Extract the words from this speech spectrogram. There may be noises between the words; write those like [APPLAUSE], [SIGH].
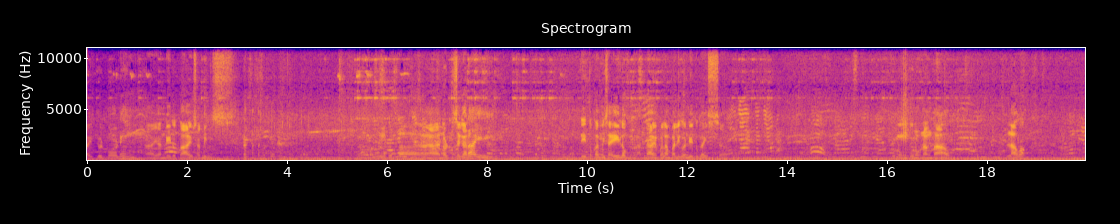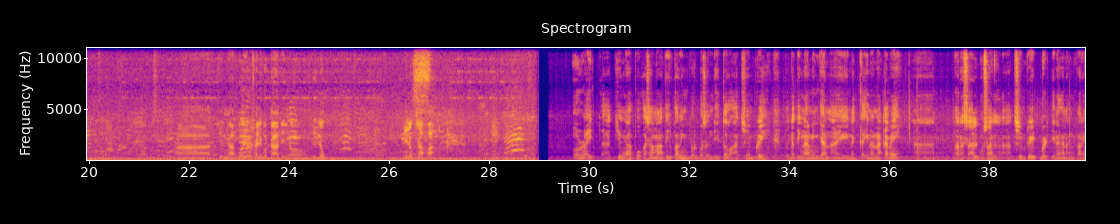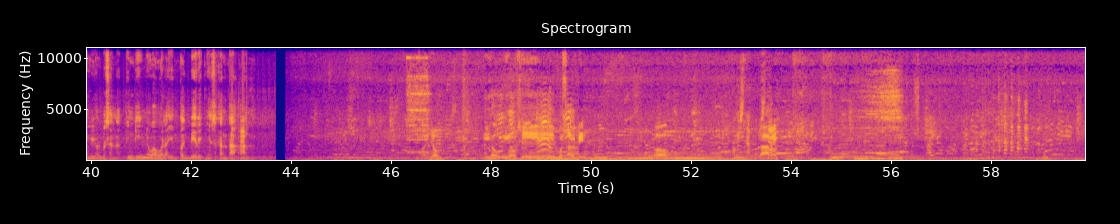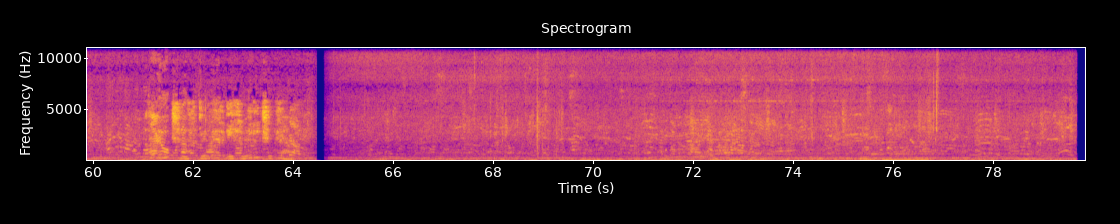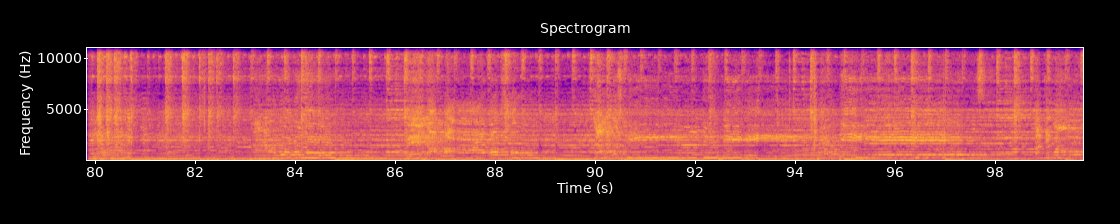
Alright, good morning. Ayan, dito tayo sa beach. [LAUGHS] dito sa North Sagaray. Dito kami sa ilog. Ang dami palang paliguan dito guys. Punong-puno ng tao. Lawak. At yun nga po yung sa likod natin yung ilog. Ilog Sapa. Alright, at yun nga po, kasama natin pa rin Joel Basan dito. At syempre, pagdating namin dyan ay nagkainan na kami ah, para sa almusal. At syempre, birthday ng anak ni parang Joel Basan at hindi nawawala yung pagbirit niya sa kantahan. Ayun, ihaw-ihaw si Boss Alvin. Oh, pawis dami. The do is a 3D chip you want.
